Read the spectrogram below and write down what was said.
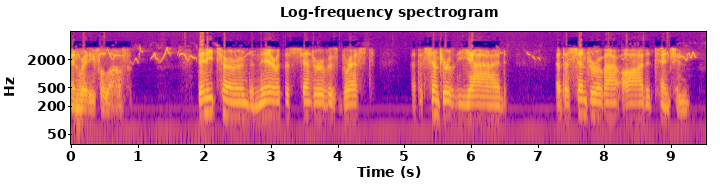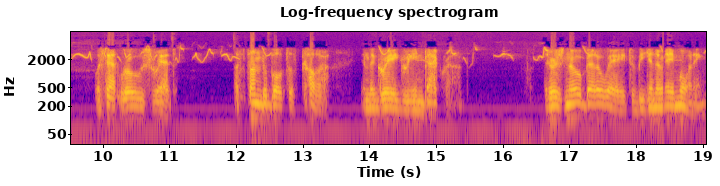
and ready for love. Then he turned, and there at the center of his breast, at the center of the yard, at the center of our awed attention, was that rose red, a thunderbolt of color in the gray green background. There is no better way to begin a May morning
